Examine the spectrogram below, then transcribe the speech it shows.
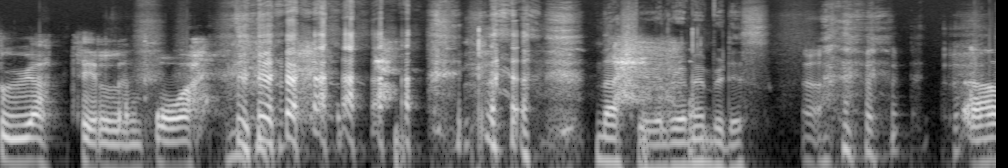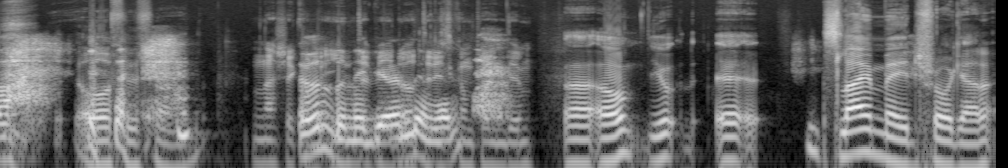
sjua till en tvåa. Nashi will remember this. Ja. Ja, Ja, fy fan. Nashe kommer inte bidra gullig, till ditt kompendium. Uh, ja, jo. Uh, Slime Mage frågar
